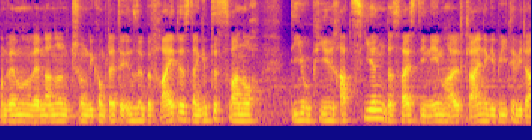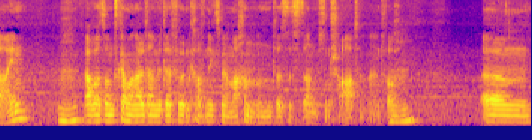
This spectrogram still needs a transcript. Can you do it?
Und wenn, man- wenn dann schon die komplette Insel befreit ist, dann gibt es zwar noch DUP-Razzien, das heißt, die nehmen halt kleine Gebiete wieder ein. Aber sonst kann man halt dann mit der vierten Kraft nichts mehr machen und das ist dann ein bisschen schade einfach. Ähm,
